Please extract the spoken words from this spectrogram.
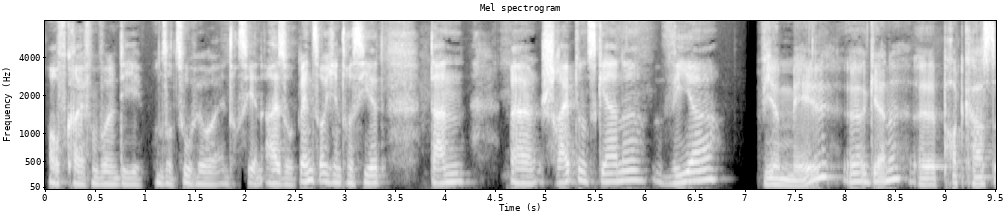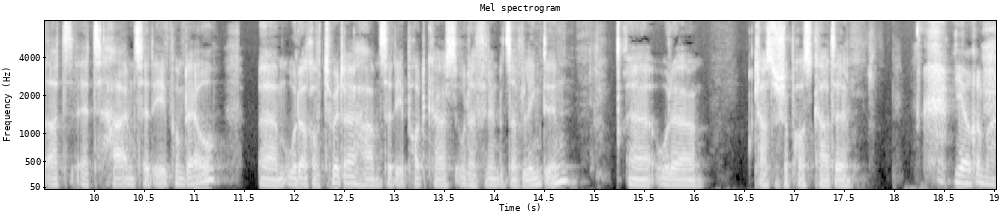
aufgreifen wollen, die unsere Zuhörer interessieren. Also, wenn es euch interessiert, dann äh, schreibt uns gerne via via Mail äh, gerne, äh, podcast at, at hmze.io ähm, oder auch auf Twitter, hmze podcast oder findet uns auf LinkedIn äh, oder klassische Postkarte. Wie auch immer.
